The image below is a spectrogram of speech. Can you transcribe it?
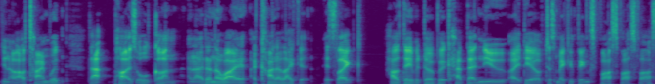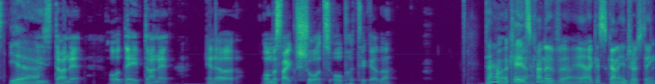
you know, our time with. That part is all gone. And I don't know why I kind of like it. It's like how David Dobrik had that new idea of just making things fast, fast, fast. yeah. He's done it, or they've done it in a almost like shorts all put together. Damn. Okay, it's kind of uh, yeah. I guess it's kind of interesting.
